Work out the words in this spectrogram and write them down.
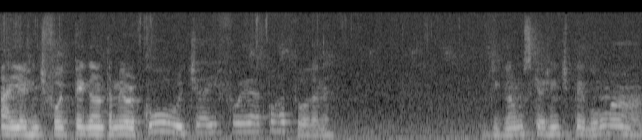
Aí a gente foi pegando também Orkut, aí foi a porra toda, né? Digamos que a gente pegou uma.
